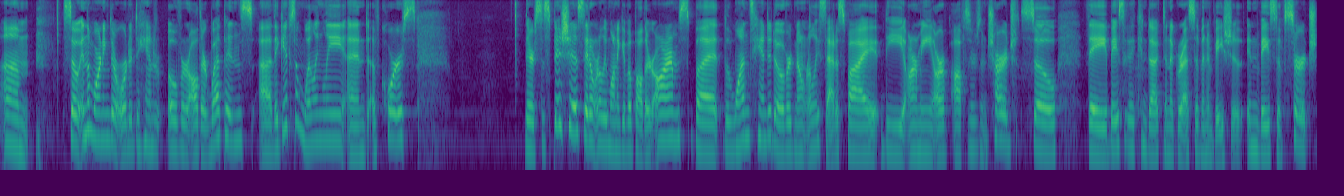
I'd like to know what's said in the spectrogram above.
Um, so in the morning, they're ordered to hand over all their weapons. Uh, they give some willingly, and of course, they're suspicious. They don't really want to give up all their arms, but the ones handed over don't really satisfy the army or officers in charge. So they basically conduct an aggressive and invasive invasive search.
